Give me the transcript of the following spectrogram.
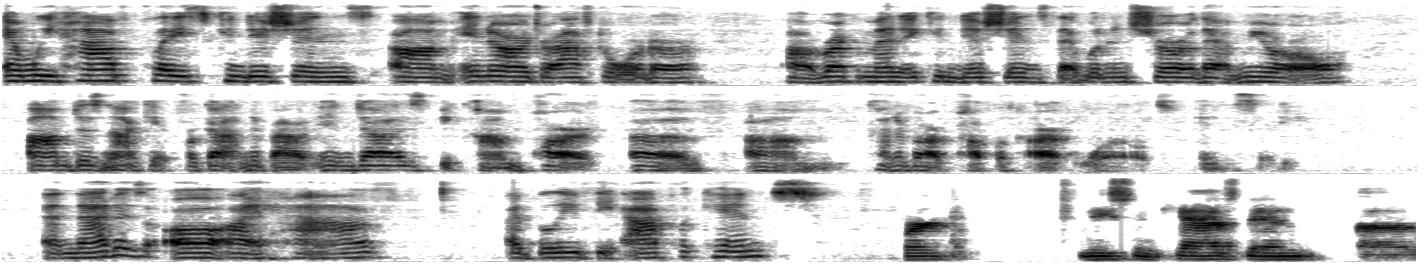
And we have placed conditions um, in our draft order, uh, recommended conditions that would ensure that mural um, does not get forgotten about and does become part of um, kind of our public art world in the city. And that is all I have. I believe the applicant. Neisen Kasdin, uh,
